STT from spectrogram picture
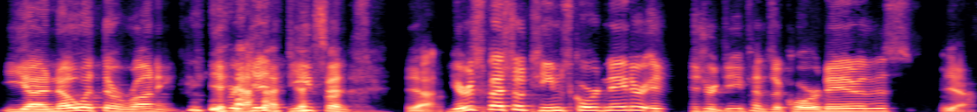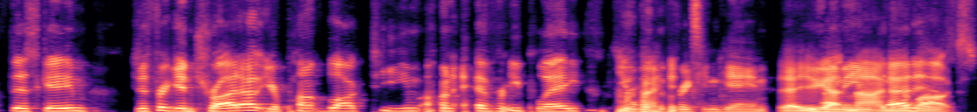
You know what they're running. Yeah, Forget defense. yeah Your special teams coordinator is is your defensive coordinator this yeah this game. Just freaking trot out your punt block team on every play. You win the freaking game. yeah you got I mean, nine in the is- box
